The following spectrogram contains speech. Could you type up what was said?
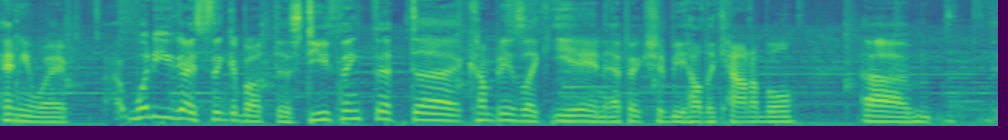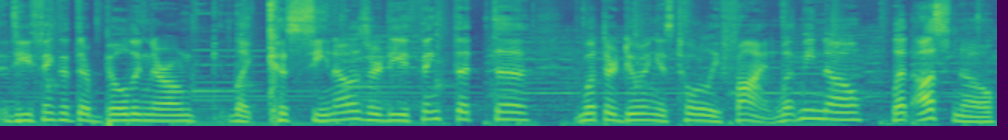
Anyway, what do you guys think about this? Do you think that uh, companies like EA and Epic should be held accountable? Um, do you think that they're building their own like casinos, or do you think that uh, what they're doing is totally fine? Let me know. Let us know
